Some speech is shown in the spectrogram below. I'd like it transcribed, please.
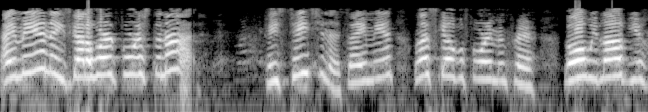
Amen. Amen. He's got a word for us tonight. He's teaching us. Amen. Let's go before Him in prayer. Lord, we love you.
